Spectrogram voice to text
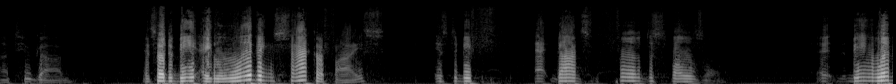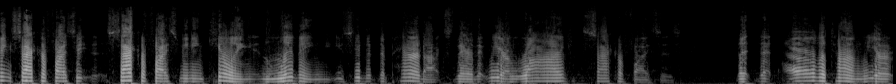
uh, to God. And so to be a living sacrifice is to be at God's full disposal. It, being living sacrifice, sacrifice meaning killing, and living, you see that the paradox there, that we are live sacrifices. That, that all the time we are,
